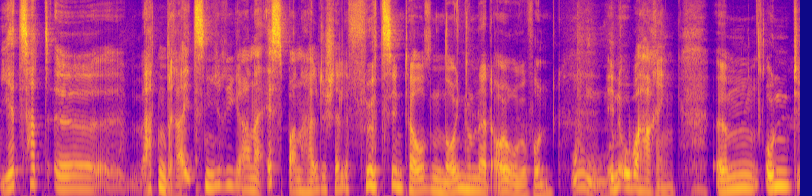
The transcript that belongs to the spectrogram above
Jetzt hat, äh, hat ein 13-Jähriger an einer S-Bahn-Haltestelle 14.900 Euro gefunden. Uh. In Oberhaching. Ähm, und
